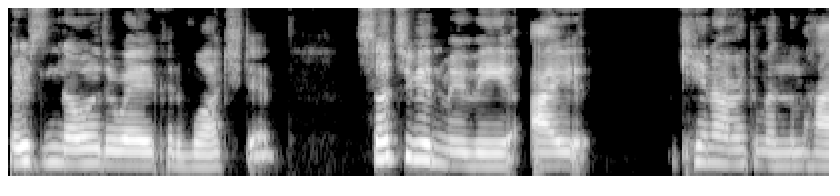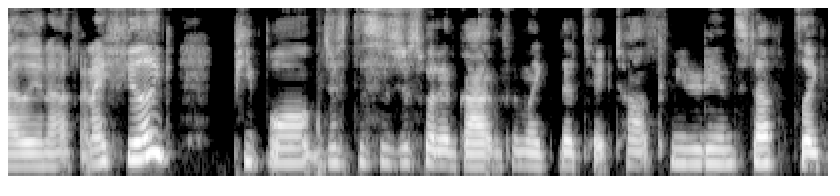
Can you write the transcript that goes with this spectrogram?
there's no other way I could have watched it. Such a good movie. I cannot recommend them highly enough. And I feel like people just this is just what I've gotten from like the TikTok community and stuff. It's like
